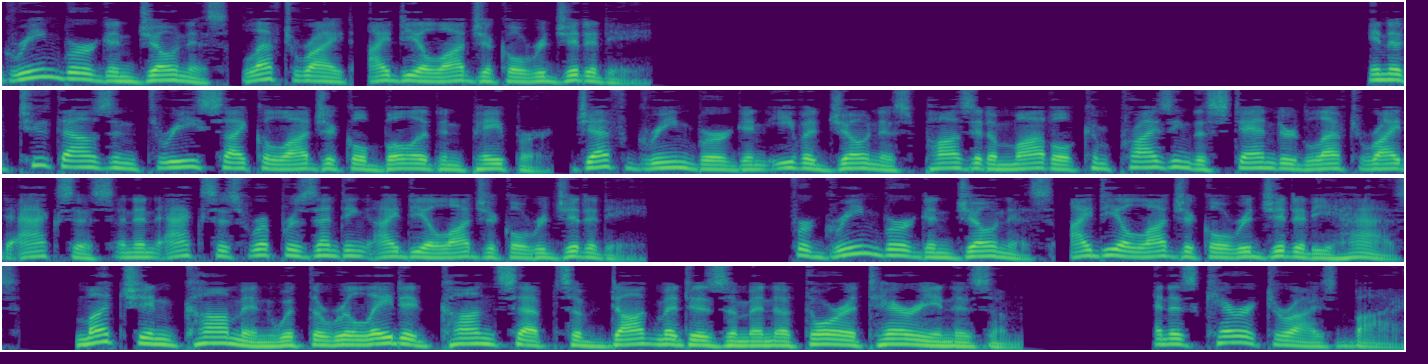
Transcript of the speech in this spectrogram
Greenberg and Jonas, left-right, ideological rigidity In a 2003 Psychological Bulletin paper, Jeff Greenberg and Eva Jonas posit a model comprising the standard left-right axis and an axis representing ideological rigidity. For Greenberg and Jonas, ideological rigidity has much in common with the related concepts of dogmatism and authoritarianism, and is characterized by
